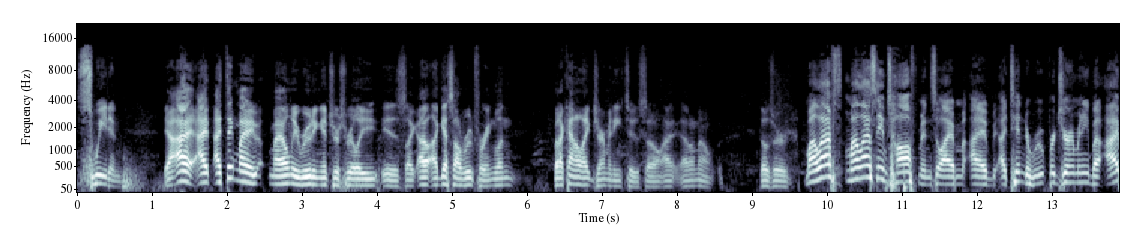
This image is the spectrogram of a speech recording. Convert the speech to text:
Sweden. Yeah, I, I, I think my, my only rooting interest really is like I, I guess I'll root for England, but I kind of like Germany too. So I, I don't know. Those are My last my last name's Hoffman, so I'm, I I tend to root for Germany, but I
